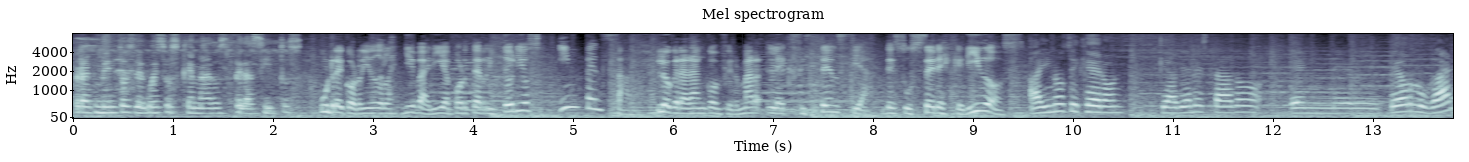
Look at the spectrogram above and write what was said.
Fragmentos de huesos quemados, pedacitos. Un recorrido las llevaría por territorios impensados. ¿Lograrán confirmar la existencia de sus seres queridos? Ahí nos dijeron que habían estado en el peor lugar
